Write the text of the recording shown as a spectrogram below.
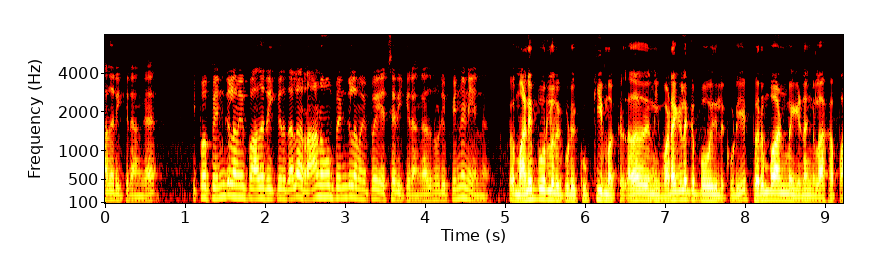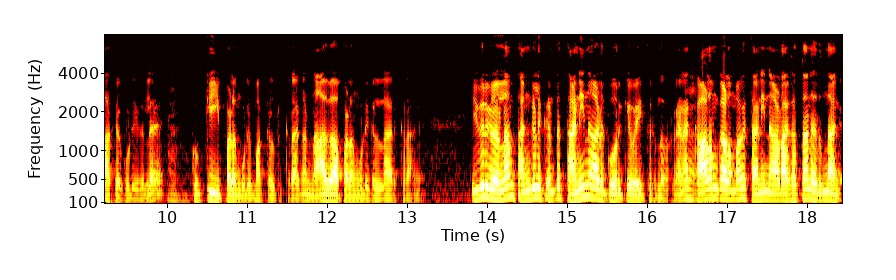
ஆதரிக்கிறாங்க. இப்போ பெண்கள் அமைப்பு ஆதரிக்கிறதால ராணுவம் பெண்கள் அமைப்பை எச்சரிக்கிறாங்க. அதனுடைய பின்னணி என்ன? சார் இப்போ மணிப்பூரில் இருக்கக்கூடிய குக்கி மக்கள் அதாவது நீ வடகிழக்கு பகுதியில் இருக்கக்கூடிய பெரும்பான்மை இனங்களாக பார்க்கக்கூடியதில் குக்கி பழங்குடி மக்கள் இருக்கிறாங்க நாகா பழங்குடிகள்லாம் இருக்கிறாங்க. இவர்கள் எல்லாம் தங்களுக்கென்று தனிநாடு கோரிக்கை வைத்திருந்தவர்கள். ஏன்னா காலம் காலமாக தனி நாடாகத்தான் இருந்தாங்க.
